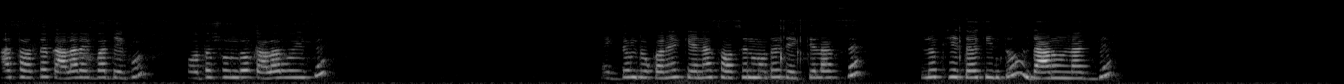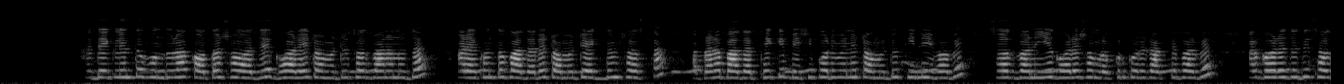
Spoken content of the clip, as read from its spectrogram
আর সসের কালার একবার দেখুন, কত সুন্দর কালার হয়েছে। একদম দোকানের কেনা সসের মতো দেখতে লাগছে। এগুলো খেতে কিন্তু দারুণ লাগবে। তো দেখলেন তো বন্ধুরা কত সহজে ঘরে টমেটো সস বানানো যায়। আর এখন তো বাজারে টমেটো একদম সস্তা। আপনারা বাজার থেকে বেশি পরিমাণে টমেটো কিনে এভাবে সস বানিয়ে ঘরে সংরক্ষণ করে রাখতে পারবেন। আর ঘরে যদি সস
